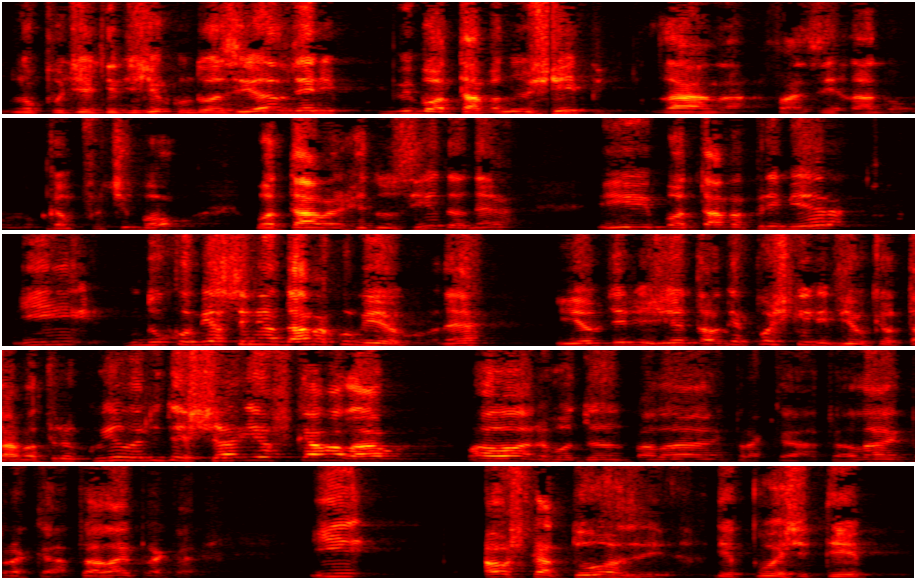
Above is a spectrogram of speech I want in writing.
não podia dirigir com 12 anos, ele me botava no jipe, lá, na, lá no, no campo de futebol, botava reduzida, né? E botava a primeira, E no começo ele andava comigo, né? E eu dirigia e tal. Depois que ele viu que eu estava tranquilo, ele deixava e eu ficava lá uma hora rodando para lá e para cá, para lá e para cá, para lá e para cá. E aos 14, depois de ter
